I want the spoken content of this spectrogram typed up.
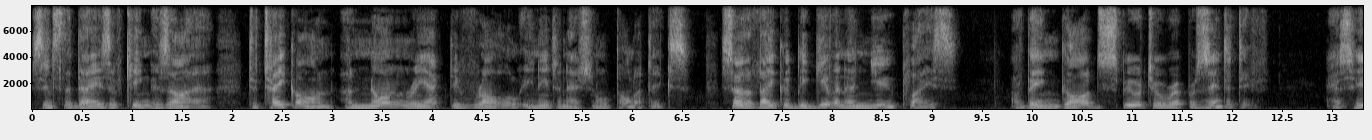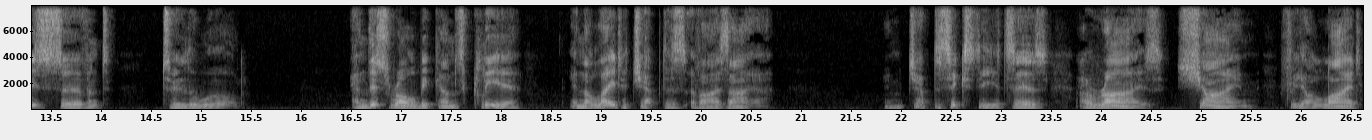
since the days of King Uzziah to take on a non reactive role in international politics so that they could be given a new place of being God's spiritual representative as his servant to the world. And this role becomes clear in the later chapters of Isaiah. In chapter 60, it says, Arise, shine, for your light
